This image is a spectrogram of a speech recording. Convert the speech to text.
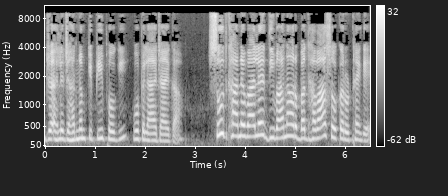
جو اہل جہنم کی پیپ ہوگی، وہ پلایا جائے گا۔ سود کھانے والے دیوانہ اور بدہواس ہو کر اٹھیں گے۔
